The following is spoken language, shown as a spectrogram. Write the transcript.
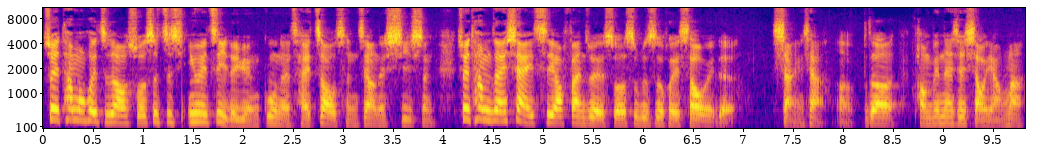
所以他们会知道说是自己因为自己的缘故呢，才造成这样的牺牲。所以他们在下一次要犯罪的时候，是不是会稍微的想一下啊？不知道旁边那些小羊嘛？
